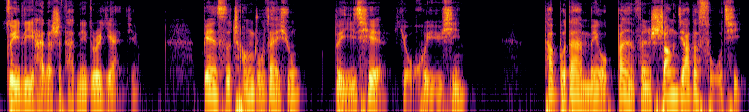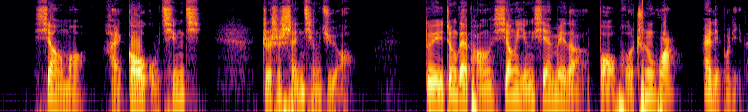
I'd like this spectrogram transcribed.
最厉害的是他那对眼睛，便似成竹在胸，对一切有慧于心。他不但没有半分商家的俗气，相貌还高古清奇，只是神情倨傲，对正在旁相迎献媚的宝婆春花爱理不理的。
